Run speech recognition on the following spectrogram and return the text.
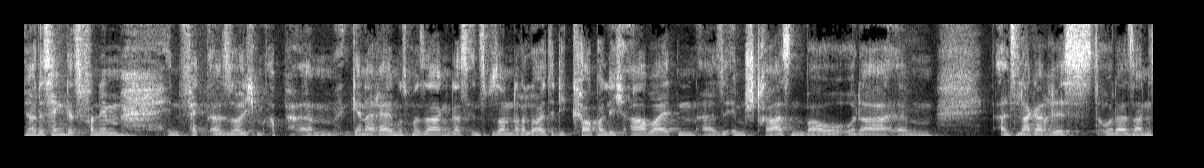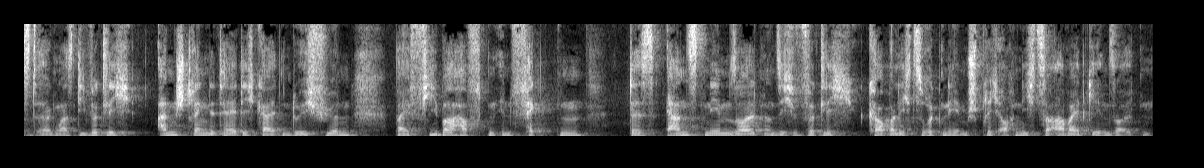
Ja, das hängt jetzt von dem Infekt als solchem ab. Ähm, generell muss man sagen, dass insbesondere Leute, die körperlich arbeiten, also im Straßenbau oder ähm, als Lagerist oder sonst irgendwas, die wirklich anstrengende Tätigkeiten durchführen, bei fieberhaften Infekten das ernst nehmen sollten und sich wirklich körperlich zurücknehmen, sprich auch nicht zur Arbeit gehen sollten.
